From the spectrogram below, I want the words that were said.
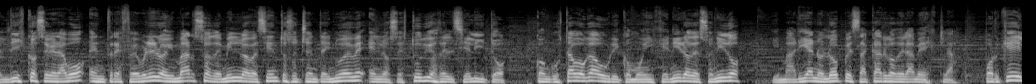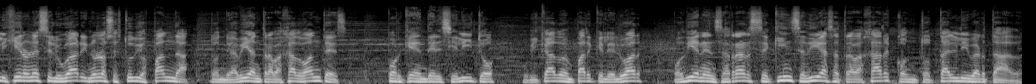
El disco se grabó entre febrero y marzo de 1989 en los estudios del Cielito, con Gustavo Gauri como ingeniero de sonido y Mariano López a cargo de la mezcla. ¿Por qué eligieron ese lugar y no los estudios Panda, donde habían trabajado antes? Porque en Del Cielito, ubicado en Parque Leluar, podían encerrarse 15 días a trabajar con total libertad.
